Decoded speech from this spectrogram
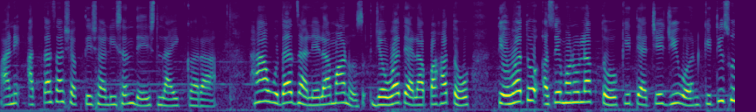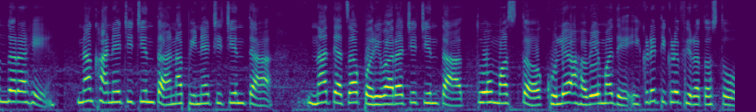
आणि आत्ताचा शक्तिशाली संदेश लाईक करा. हा उदास झालेला माणूस जेव्हा त्याला पाहतो तेव्हा तो असे म्हणू लागतो की त्याचे जीवन किती सुंदर आहे. ना खाण्याची चिंता ना पिण्याची चिंता ना त्याचा परिवाराची चिंता तो मस्त खुल्या हवेमध्ये इकडे तिकडे फिरत असतो.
